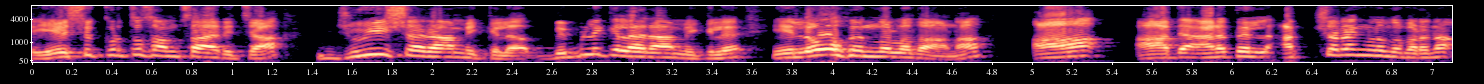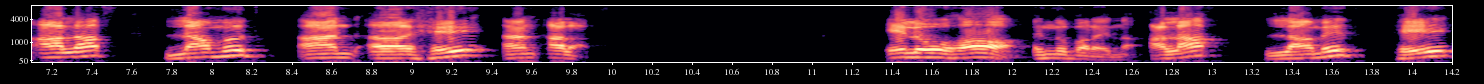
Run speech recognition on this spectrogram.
യേശുക്രിസ്തു സംസാരിച്ച ജൂയിഷ് അരാമിക്കിൽ ബിബ്ലിക്കൽ അരാമിക്കിൽ എലോഹ് എന്നുള്ളതാണ് ആ അത് അതിനകത്തെ അക്ഷരങ്ങൾ എന്ന് പറയുന്നത് അലാഫ് ലമദ് ആൻഡ് ഹേ ആൻഡ് അലാഫ്. എലോഹ എന്ന് പറയുന്ന അലാഫ് ലമിദ് ഹേ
